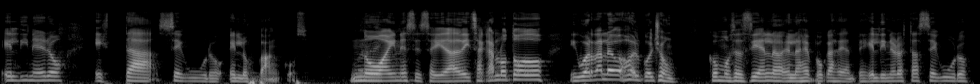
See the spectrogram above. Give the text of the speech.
El dinero está seguro en los bancos. No hay necesidad de sacarlo todo y guardarlo debajo del colchón, como se hacía en, las épocas de antes. El dinero está seguro,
